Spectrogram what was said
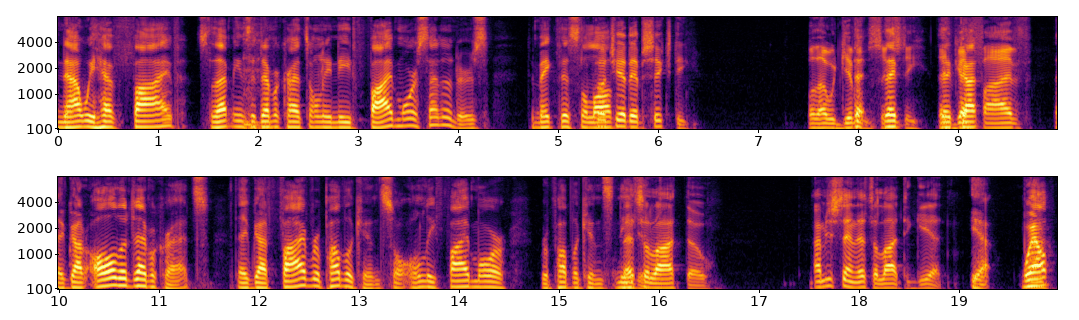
Now we have five. So that means the Democrats only need five more senators to make this the law. thought you had to have 60. Well, that would give They- them they've- 60. they've They've, got, got- five. They've got all the Democrats. They've got five Republicans, so only five more Republicans needed. That's a lot, though. I'm just saying that's a lot to get. Yeah. Well,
